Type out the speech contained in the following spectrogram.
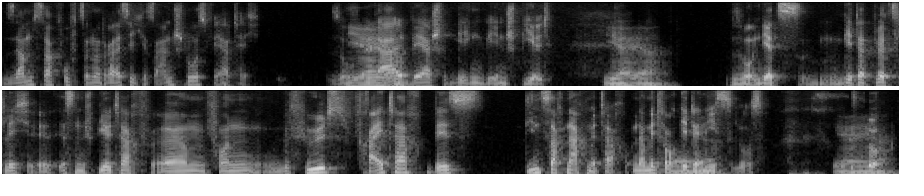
Samstag 15.30 Uhr ist Anstoß, fertig. So, ja, egal ja. wer gegen wen spielt. Ja, ja. So, und jetzt geht das plötzlich, äh, ist ein Spieltag ähm, von gefühlt Freitag bis Dienstagnachmittag und am Mittwoch oh, geht der ja. nächste los. Ja, so. ja.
